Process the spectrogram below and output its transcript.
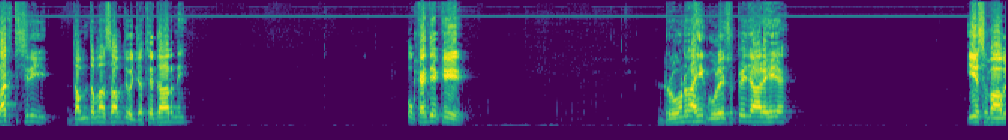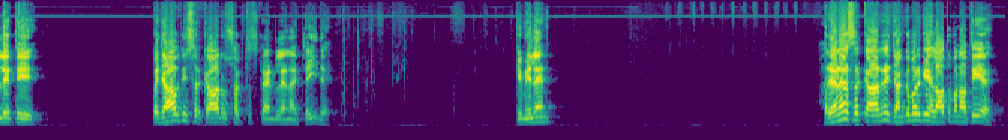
ਤਖਤ ਸ੍ਰੀ ਦਮਦਮਾ ਸਾਹਿਬ ਦੇ ਉਹ ਜਥੇਦਾਰ ਨੇ ਉਹ ਕਹਿੰਦੇ ਕਿ ਡਰੋਨ ਰਾਹੀਂ ਗੋਲੇ ਸੁੱਟੇ ਜਾ ਰਹੇ ਆ। ਇਸ ਮਾਮਲੇ ਤੇ ਪੰਜਾਬ ਦੀ ਸਰਕਾਰ ਨੂੰ ਸਖਤ ਸਟੈਂਡ ਲੈਣਾ ਚਾਹੀਦਾ ਹੈ। ਕਿਵੇਂ ਲੈਣ? ਹਰਿਆਣਾ ਸਰਕਾਰ ਨੇ ਜੰਗ ਵਰਗੇ ਹਾਲਾਤ ਬਣਾਤੇ ਹੈ।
